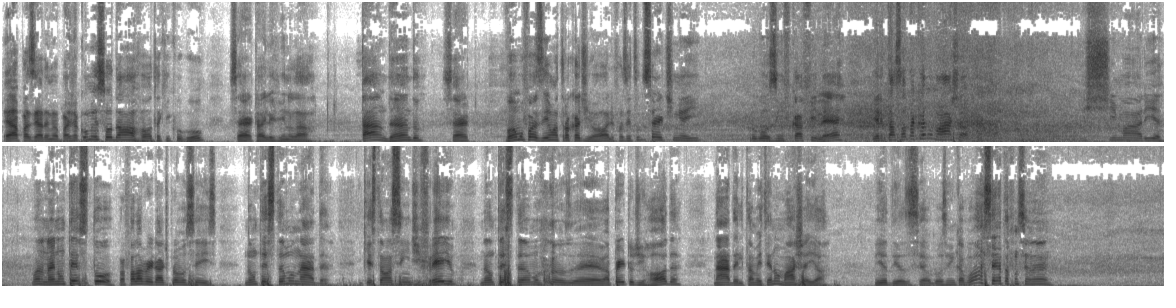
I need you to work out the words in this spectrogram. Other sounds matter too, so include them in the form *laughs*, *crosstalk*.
É, rapaziada, meu pai já começou a dar uma volta aqui com o Gol, certo? Olha ele vindo lá, ó. Tá andando, certo? Vamos fazer uma troca de óleo, fazer tudo certinho aí pro golzinho ficar filé. E ele tá só tacando marcha, ó. Vixe Maria. Mano, nós não testou, pra falar a verdade pra vocês. Não testamos nada. Em questão assim de freio, não testamos *laughs* é, aperto de roda, nada. Ele tá metendo marcha aí, ó. Meu Deus do céu, o golzinho acabou. Ah, seta tá funcionando.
